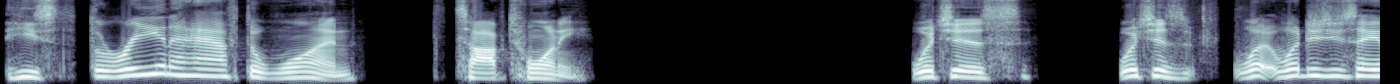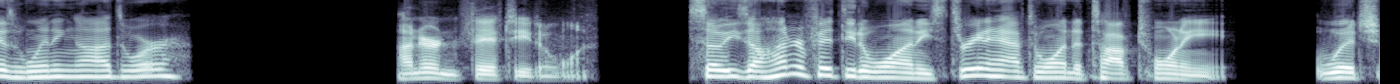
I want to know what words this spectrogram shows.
he's three and a half to one top 20, which is which is what what did you say his winning odds were? 150 to one. So he's 150 to one. He's three and a half to one to top 20. Which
